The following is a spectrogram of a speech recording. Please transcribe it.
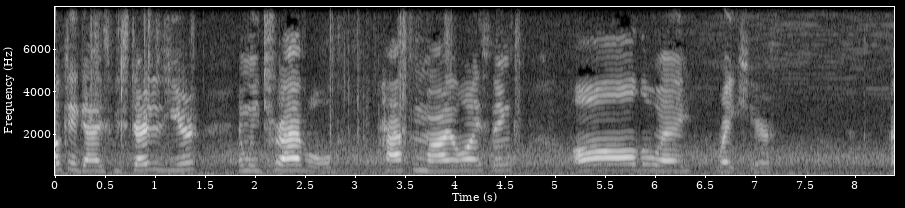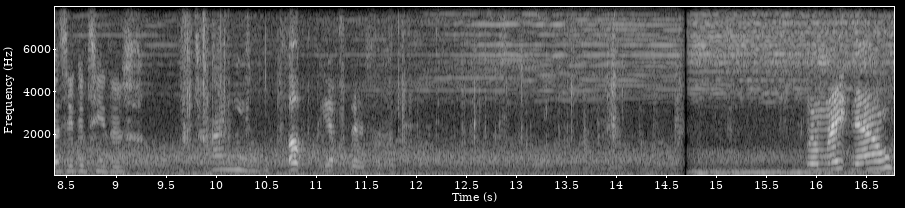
Okay, guys, we started here and we traveled half a mile, I think, all the way right here. As you can see, there's a tiny. Oh, yep, there's. Right now,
